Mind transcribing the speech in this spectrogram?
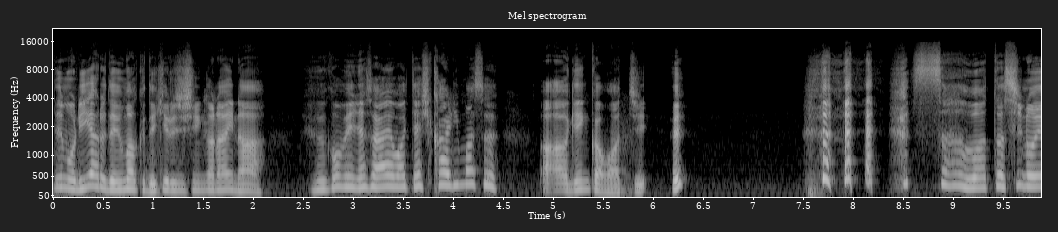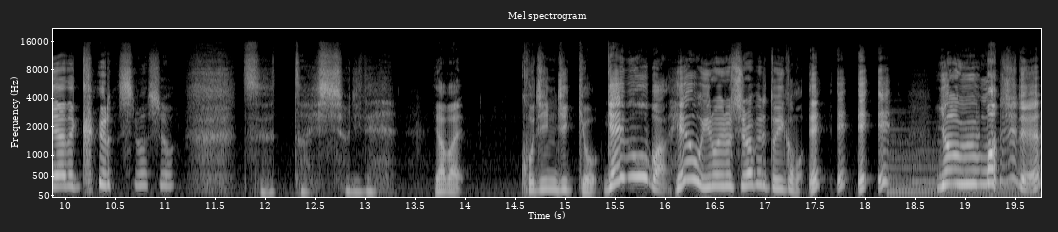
でもリアルでうまくできる自信がないな。ごめんなさい。私帰ります。ああ玄関はあっち。え？さあ私の部屋で暮らしましょう。ずっと一緒にね。やばい。個人実況。ゲームオーバー？部屋をいろいろ調べるといいかも。ええええ？いやマジで？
